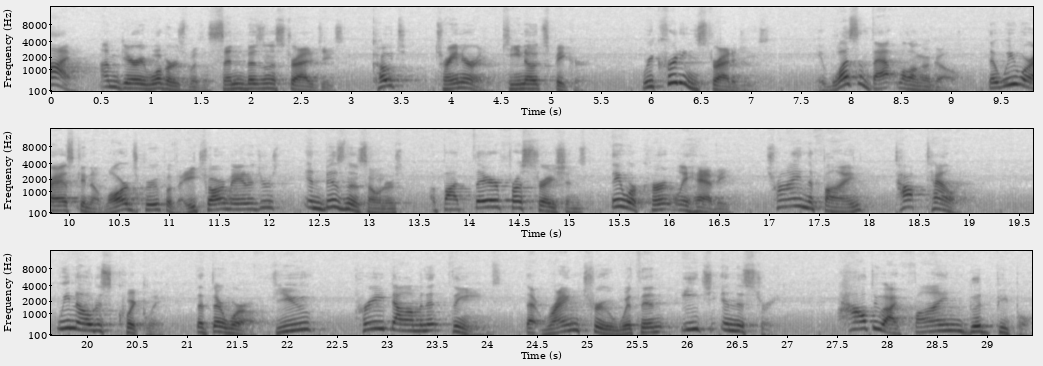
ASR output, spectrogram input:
Hi, I'm Gary Woobers with Ascend Business Strategies, coach, trainer, and keynote speaker. Recruiting strategies. It wasn't that long ago that we were asking a large group of HR managers and business owners about their frustrations they were currently having trying to find top talent. We noticed quickly that there were a few predominant themes that rang true within each industry. How do I find good people?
